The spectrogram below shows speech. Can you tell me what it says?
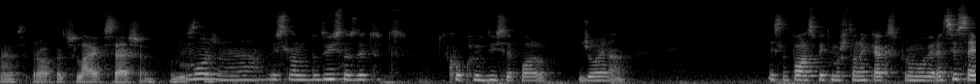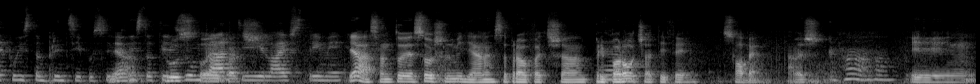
ne? se pravi pač live session. V bistvu. Možno, ja. Mislim, odvisno zdaj tudi, koliko ljudi se pol joina. Mislim, pa spet moraš to nekako spromovirati. Vse vse po istem principu, se Ja, ja, isto ti Zoom party, pač- live streami. Ja, sem to je social media, ne? se pravi pač uh, priporočati te sobe. Aha, aha. In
